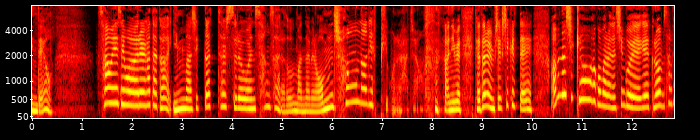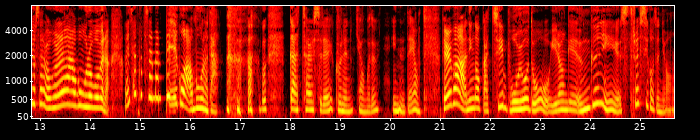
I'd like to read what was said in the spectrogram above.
인데요. 사회생활을 하다가 입맛이 까탈스러운 상사라도 만나면 엄청나게 피곤을 하죠. 아니면 배달 음식 시킬 때 아무나 시켜 하고 말하는 친구에게 그럼 삼겹살 먹을래? 하고 물어보면 아니 삼겹살만 빼고 아무거나 다 하고 까탈스레 구는 경우도 있는데요. 별거 아닌 것 같이 보여도 이런 게 은근히 스트레스거든요.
